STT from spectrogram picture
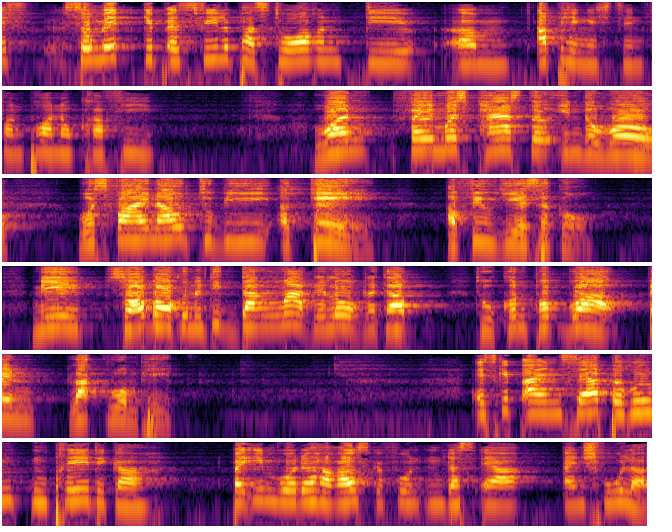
Es, somit gibt es viele Pastoren, die ähm, abhängig sind von Pornografie. One famous pastor in the world was found out to be a gay a few years ago มีสอบอคนหนึ่งที่ดังมากในโลกนะครับ ถูกค้นพบว่าเป็นรักร่วมเพศ Es gibt einen sehr berühmten Prediger. Bei ihm wurde herausgefunden, dass er ein Schwuler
